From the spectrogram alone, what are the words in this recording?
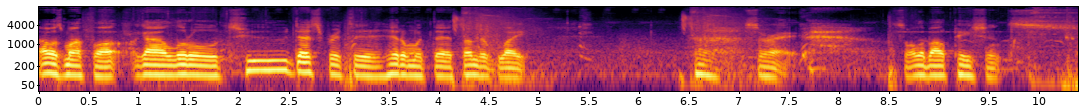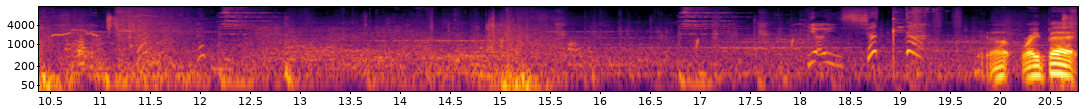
That was my fault. I got a little too desperate to hit him with that Thunder Blight. it's alright. It's all about patience. と Yup, right back.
